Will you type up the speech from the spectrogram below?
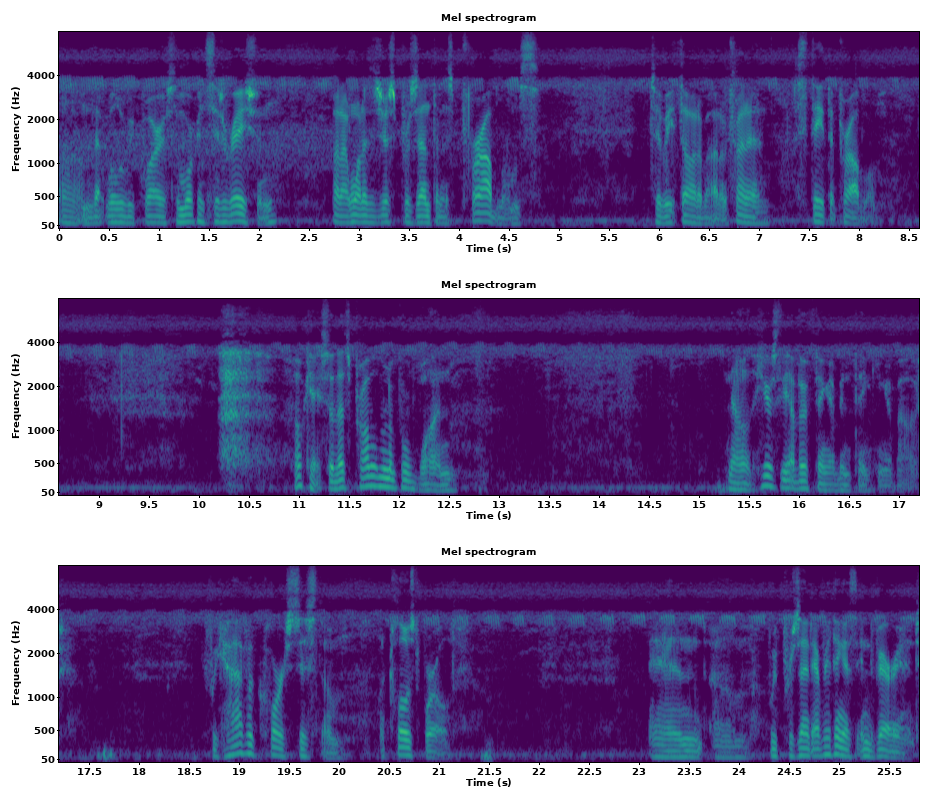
Um, that will require some more consideration, but I wanted to just present them as problems to be thought about. I'm trying to state the problem. Okay, so that's problem number one. Now, here's the other thing I've been thinking about. If we have a core system, a closed world, and um, we present everything as invariant,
